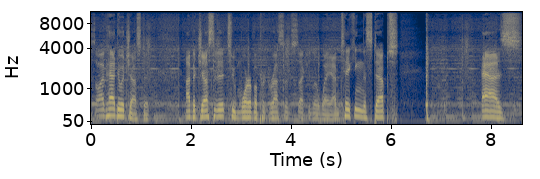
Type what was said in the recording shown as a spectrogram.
So I've had to adjust it. I've adjusted it to more of a progressive secular way. I'm taking the steps as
